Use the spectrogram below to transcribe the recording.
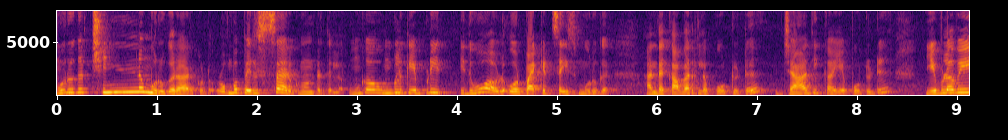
முருகர் சின்ன முருகராக இருக்கட்டும். ரொம்ப பெருசாக இருக்கணுன்றது இல்லை உங்கள் உங்களுக்கு எப்படி இதுவோ அவ்வளோ ஒரு பாக்கெட் சைஸ் முருகர். அந்த கவரில் போட்டுட்டு ஜாதிக்காயை போட்டுட்டு எவ்வளவே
